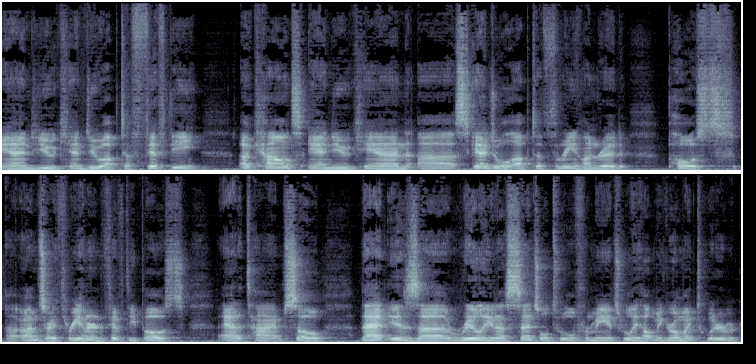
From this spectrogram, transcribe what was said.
and you can do up to 50 accounts, and you can schedule up to 300 posts. I'm sorry, 350 posts at a time. So that is uh, really an essential tool for me. It's really helped me grow my Twitter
